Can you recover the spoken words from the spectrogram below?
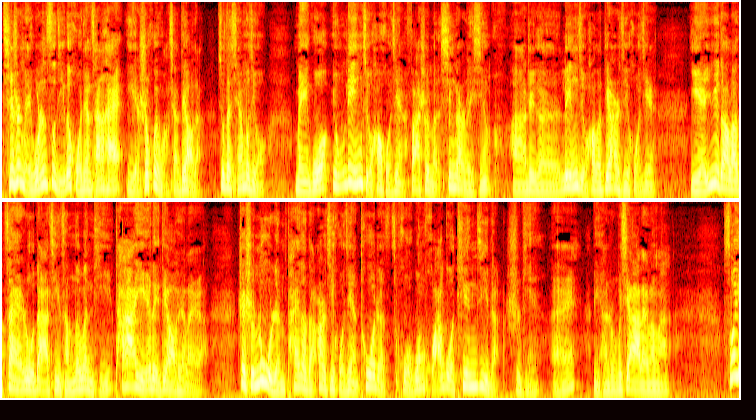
其实美国人自己的火箭残骸也是会往下掉的。就在前不久，美国用猎鹰九号火箭发射了星链卫星啊，这个猎鹰九号的第二级火箭也遇到了载入大气层的问题，它也得掉下来呀。这是路人拍到的二级火箭拖着火光划过天际的视频。哎，你看这不下来了吗？所以，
